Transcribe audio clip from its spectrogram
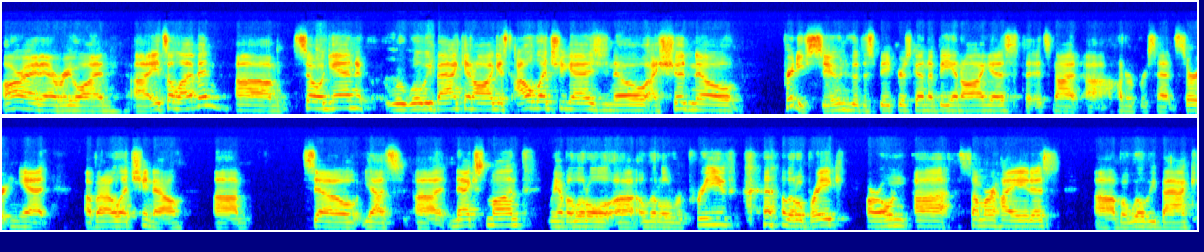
All right, everyone. Uh, it's 11. Um, so again, we- we'll be back in August. I'll let you guys know. I should know pretty soon who the speaker is going to be in August. It's not uh, 100% certain yet, uh, but I'll let you know. Um, so yes, uh, next month we have a little uh, a little reprieve, a little break, our own uh, summer hiatus, uh, but we'll be back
